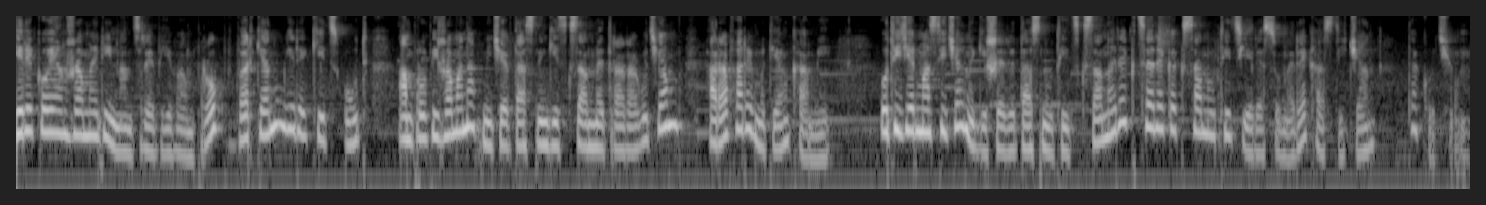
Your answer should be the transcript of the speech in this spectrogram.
երեկոյան ժամերին անձրև եւ ամպրոպ, վարկյանում 3-ից 8, ամպրոպի ժամանակ մինչև 15-ից 20 մետր հեռագությամբ հարավ-արևմտյան քամի։ Օդի ջերմաստիճանը գիշերը 18-ից 23, ցերեկը 28-ից 33 աստիճան։ Տակություն։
